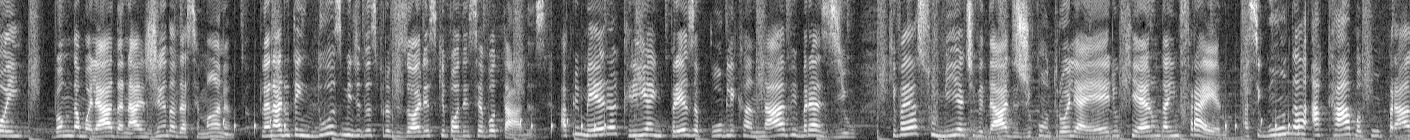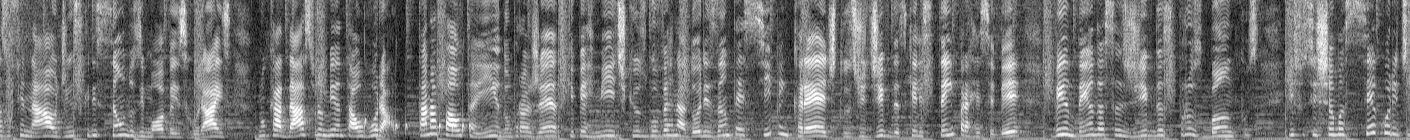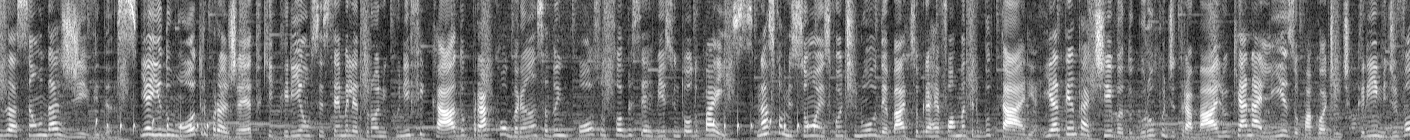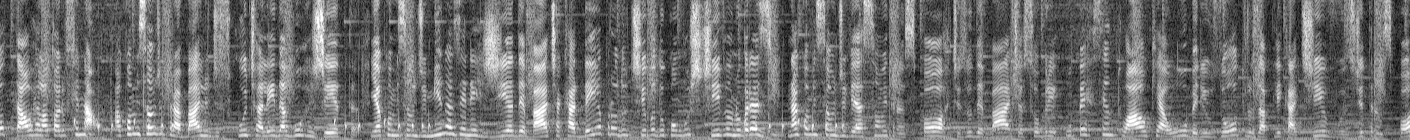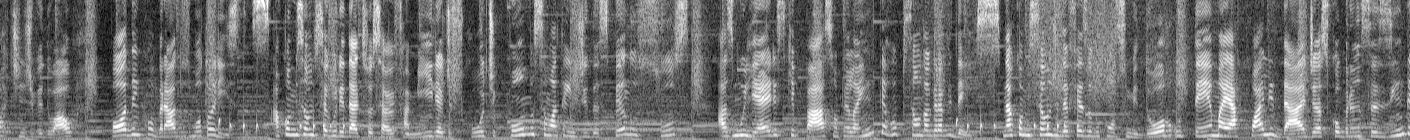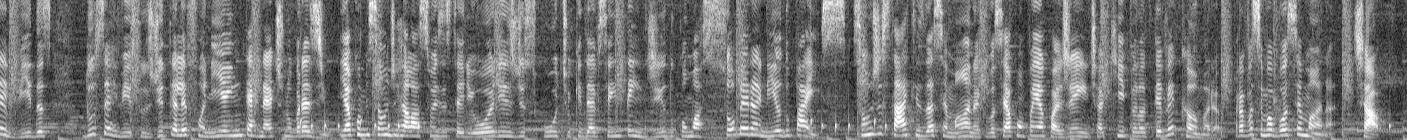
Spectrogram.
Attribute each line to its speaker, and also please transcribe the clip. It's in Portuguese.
Speaker 1: Oi, vamos dar uma olhada na agenda da semana? O plenário tem duas medidas provisórias que podem ser votadas. A primeira cria a empresa pública Nave Brasil, que vai assumir atividades de controle aéreo que eram da Infraero. A segunda acaba com o prazo final de inscrição dos imóveis rurais no Cadastro Ambiental Rural. Está na pauta ainda um projeto que permite que os governadores antecipem créditos de dívidas que eles têm para receber, vendendo essas dívidas para os bancos. Isso se chama securitização das dívidas. E aí um outro projeto que cria um sistema eletrônico unificado para a cobrança do imposto sobre serviço em todo o país. Nas comissões, continua o debate sobre a reforma tributária e a tentativa do grupo de trabalho que analisa o pacote anticrime de votar o relatório final. A Comissão de Trabalho discute a lei da gorjeta e a Comissão de Minas e Energia debate a cadeia produtiva do combustível no Brasil. Na Comissão de Viação e Transportes, o debate é sobre o percentual que a Uber e os outros aplicativos de transporte individual podem cobrar dos motoristas. A Comissão de Seguridade Social e Família discute como são atendidas pelo SUS as mulheres que passam pela interrupção da gravidez. Na Comissão de Defesa do Consumidor, o tema é a qualidade e as cobranças indevidas dos serviços de telefonia e internet no Brasil. E a Comissão de Relações Exteriores discute o que deve ser entendido como a soberania do país. São os destaques da semana que você acompanha com a gente aqui pela TV Câmara. Para você, uma boa semana. Tchau!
